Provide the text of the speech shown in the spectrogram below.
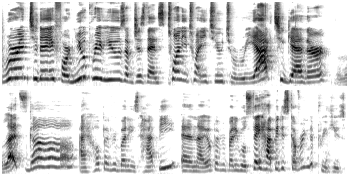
We're in today for new previews of Just Dance 2022 to react together. Let's go! I hope everybody's happy and I hope everybody will stay happy discovering the previews,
